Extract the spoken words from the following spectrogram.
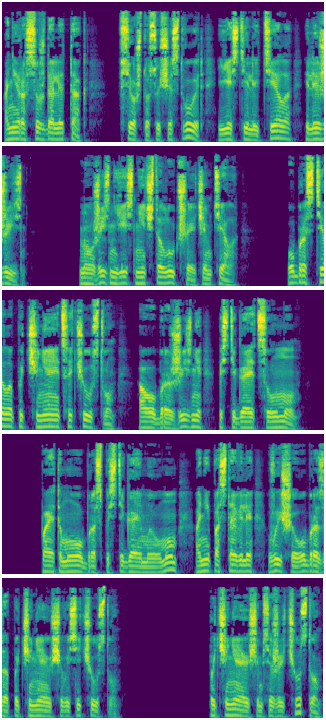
Они рассуждали так — все, что существует, есть или тело, или жизнь. Но жизнь есть нечто лучшее, чем тело. Образ тела подчиняется чувствам, а образ жизни постигается умом. Поэтому образ, постигаемый умом, они поставили выше образа, подчиняющегося чувствам. Подчиняющимся же чувствам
